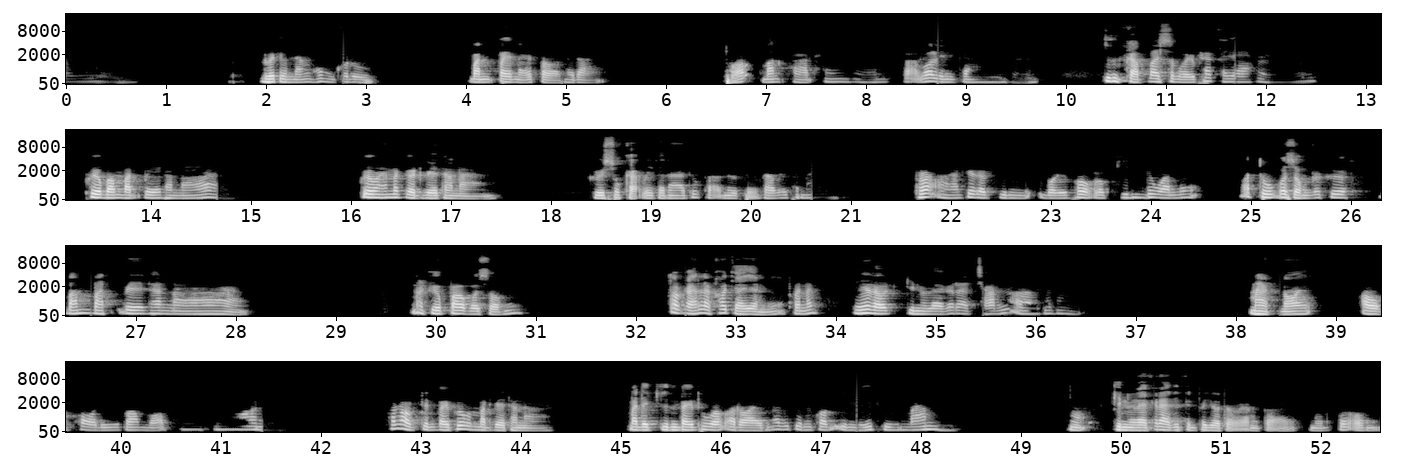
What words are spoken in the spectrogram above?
เหลือแต่นังหุ้มก็ดูมันไปไหนต่อไม่ได้ เพราะมันขาดอาหารพระว่าเร่งกังจึงกลับมาสวยพระคยาหารเพื่อบำบัดเวทนา เพื่อให้มันเกิดเวทนา คือสุขเวทนาทุกขเนื้อเป็นเวทนา เพราะอาหารที่เรากินบริโภคเรากินทุกวันนี้วัตถุประสงค์ก็คือบำบัดเวทนานั่นคือเป้าประสงค์ ต้องการเราเข้าใจอย่างนี้ เพราะนั้นนี่เรากินอะไรก็ได้ชั้นอะไรก็ได้มากน้อย เอาพอดีพอเหมาะพอเพราะเรากินไปเพื่อบำบัดเวทนาไม่ได้กินไปเพื่ออร่อย ไม่ได้เป็นความอิ่มหรือพีมัน กินอะไรก็ได้ที่เป็นประโยชน์ต่อร่างกายเหมือนพระองค์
